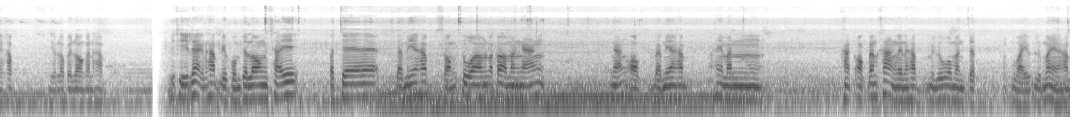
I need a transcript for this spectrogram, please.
นะครับ เดี๋ยวเราไปลองกันนะครับ วิธีแรกนะครับ เดี๋ยวผมจะลองใช้ประแจแบบนี้ครับสองตัวแล้วก็มาง้างง้างออกแบบนี้ครับ ให้มัน หักออกด้านข้างเลยนะครับ ไม่รู้ว่ามันจะไหวหรือไม่นะครับ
